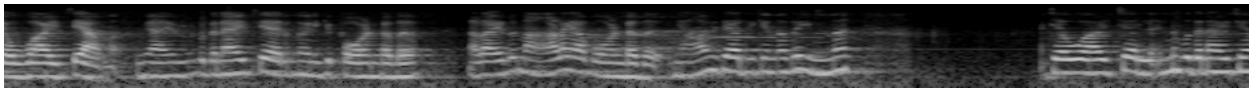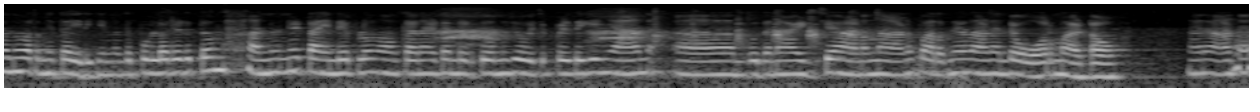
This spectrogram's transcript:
ചൊവ്വാഴ്ചയാണ്. ഞാൻ ബുധനാഴ്ചയായിരുന്നു എനിക്ക് പോകേണ്ടത്. അതായത് നാളെയാണ് പോകേണ്ടത്. ഞാൻ വിചാരിക്കുന്നത് ഇന്ന് ചൊവ്വാഴ്ച അല്ല ഇന്ന് ബുധനാഴ്ചയാന്ന് പറഞ്ഞിട്ടാണ് ഇരിക്കുന്നത്. പിള്ളേരുടെ അടുത്തും അന്നുവിനെ ടൈം ടേബിൾ നോക്കാനായിട്ട് എന്റെ അടുത്ത് വന്ന് ചോദിച്ചപ്പോഴത്തേക്ക് ഞാൻ ബുധനാഴ്ചയാണെന്നാണ് പറഞ്ഞതെന്നാണ് എന്റെ ഓർമ്മ കേട്ടോ. അങ്ങനെയാണോ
